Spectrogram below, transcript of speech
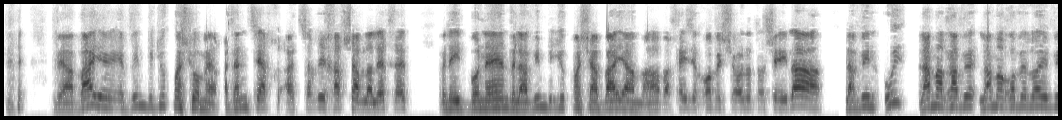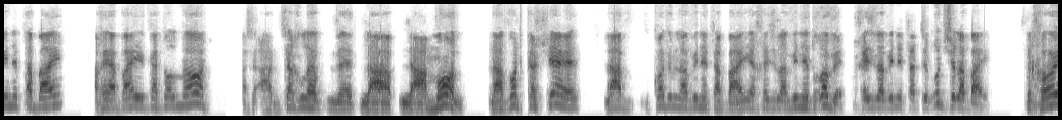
ואביי הבין בדיוק מה שהוא אומר. אז אני צריך, צריך עכשיו ללכת ולהתבונן ולהבין בדיוק מה שאביי אמר, ואחרי זה רובה שואל אותו שאלה, להבין, אוי, למה, רב, למה רובה לא הבין את אביי? הרי אביי גדול מאוד. אז אני צריך לעמול, לעבוד קשה, לה, קודם להבין את אביי, אחרי זה להבין את רובה, אחרי זה להבין את התירוץ של אביי. לכאורה,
